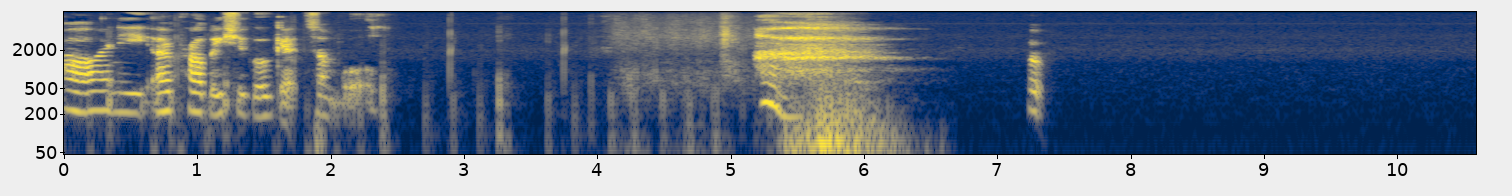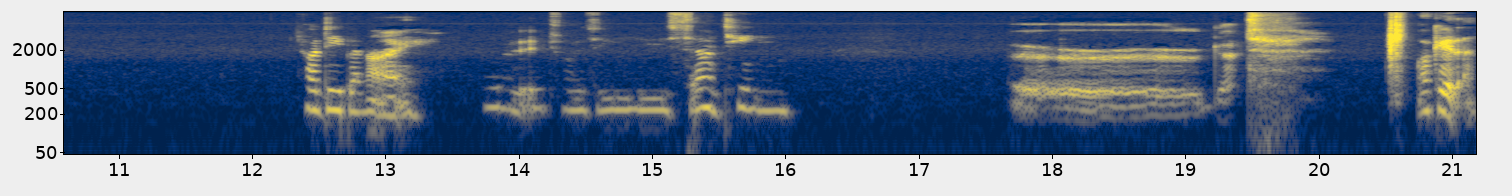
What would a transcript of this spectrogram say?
Oh, I need. I probably should go get some wool. oh. How deep am I? Wait, 20, 17. Uh, good. Okay then.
